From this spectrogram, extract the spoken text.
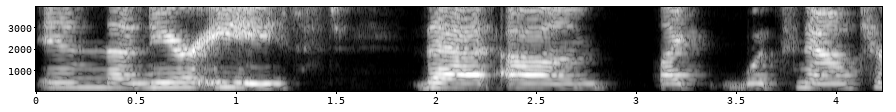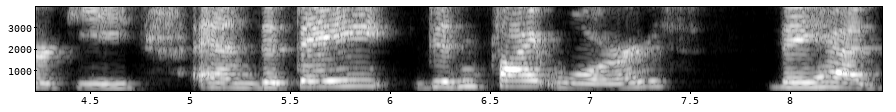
in the Near East that um, like what's now Turkey, and that they didn't fight wars. They had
